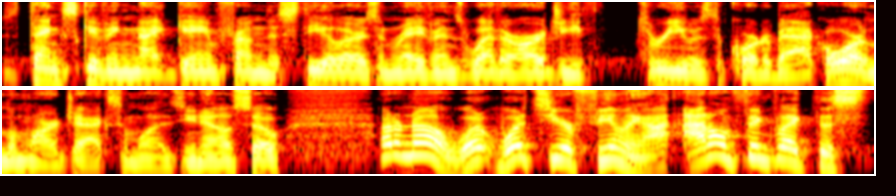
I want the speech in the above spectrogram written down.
Thanksgiving night game from the Steelers and Ravens, whether RG three was the quarterback or Lamar Jackson was. You know, so I don't know. What what's your feeling? I, I don't think like this.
